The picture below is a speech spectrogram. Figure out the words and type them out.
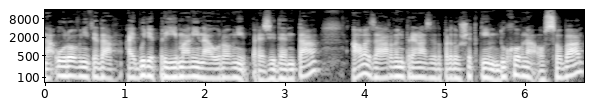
na úrovni, teda aj bude prijímaný na úrovni prezidenta, ale zároveň pre nás je to predovšetkým duchovná osoba.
